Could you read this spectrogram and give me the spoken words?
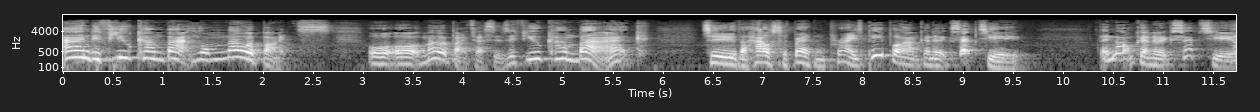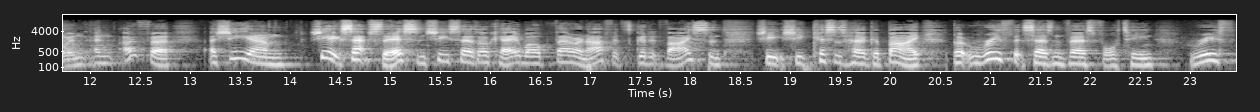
And if you come back, you're Moabites or, or Moabitesses. If you come back to the house of bread and praise, people aren't going to accept you. They're not going to accept you. And, and Orpah, uh, she, um, she accepts this and she says, okay, well, fair enough, it's good advice. And she, she kisses her goodbye. But Ruth, it says in verse 14, Ruth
